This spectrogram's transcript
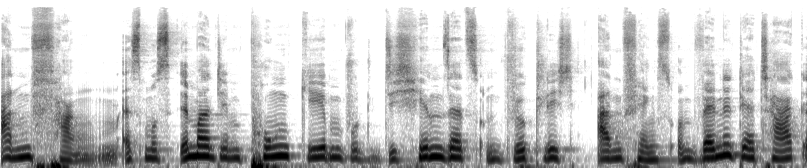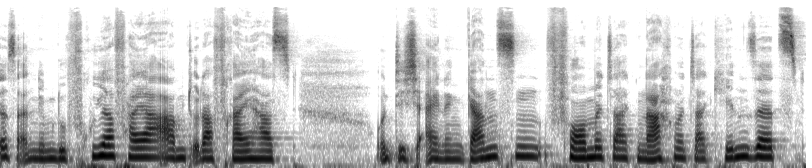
anfangen. Es muss immer den Punkt geben, wo du dich hinsetzt und wirklich anfängst. Und wenn es der Tag ist, an dem du früher Feierabend oder frei hast und dich einen ganzen Vormittag, Nachmittag hinsetzt,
